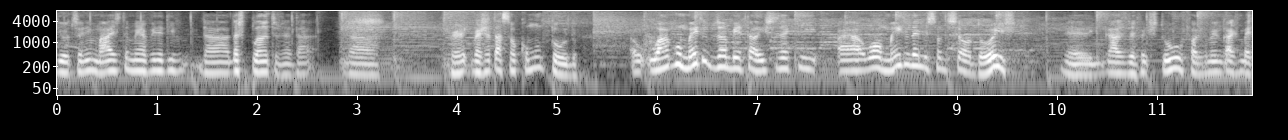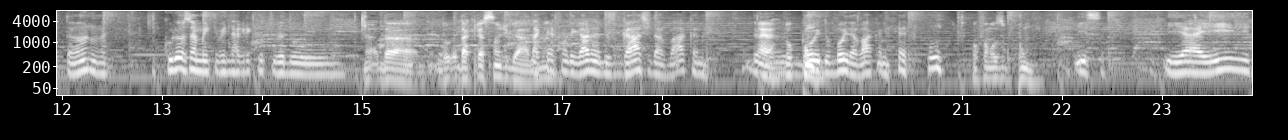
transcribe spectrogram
de outros animais e também a vida de, da, das plantas, né? da, da, vegetação como um todo. O, o argumento dos ambientalistas é que a, o aumento da emissão de CO2, é, gases de efeito estufa, também o gás metano, né? que curiosamente vem da agricultura do. Da, do, da criação de gado. Da né? criação de gado, né? Dos gases da vaca, né? Do, é, do, boi, do boi da vaca, né? Pum. O famoso pum. Isso. E aí.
